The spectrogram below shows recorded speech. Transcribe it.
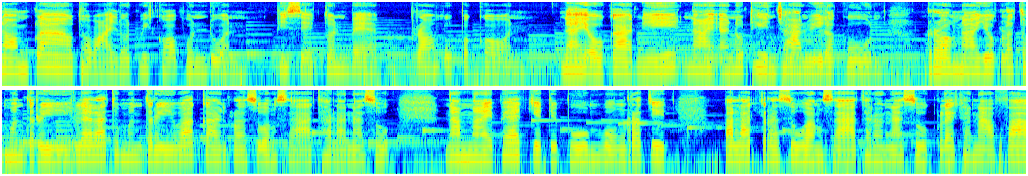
น้อมกล้าวถวายรถวิเคราะห์ผลด่วน พิเศษต้นแบบพร้อมอุปกรณ์ ในโอกาสนี้ นายอนุทินชาญวีรกูล รองนายกรัฐมนตรีและรัฐมนตรีว่าการกระทรวงสาธารณสุขนำนายแพทย์เกียรติภูมิวงศรจิตปลัดกระทรวงสาธารณสุขและคณะเฝ้า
